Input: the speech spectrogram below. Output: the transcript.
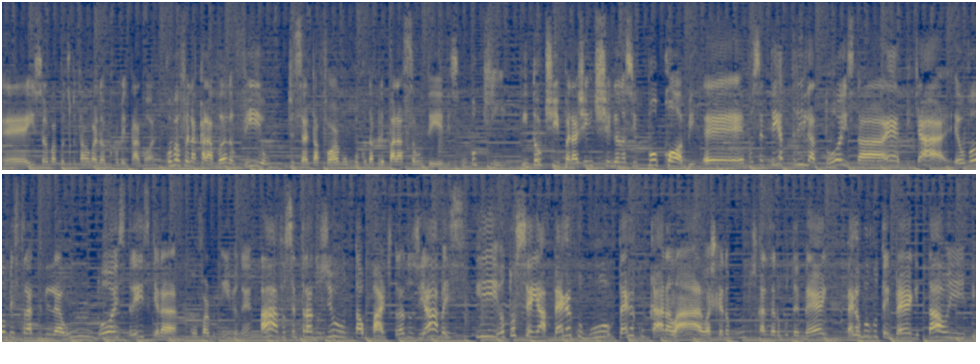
É, isso era uma coisa que eu tava guardando pra comentar agora. Como eu fui na caravana, eu vi, de certa forma, um pouco da preparação deles. Um pouquinho. Então, tipo, era a gente chegando assim, pô, Kobe, é, você tem a trilha 2 da Epic? Ah, eu vou mestrar a trilha 1, 2, 3, que era conforme o nível, né? Ah, você traduziu tal parte, traduzir, ah, mas. E eu tô sem, ah, pega com o pega com o cara lá, eu acho que era um dos caras era o Gutenberg, pega o Gutenberg e tal, e, e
